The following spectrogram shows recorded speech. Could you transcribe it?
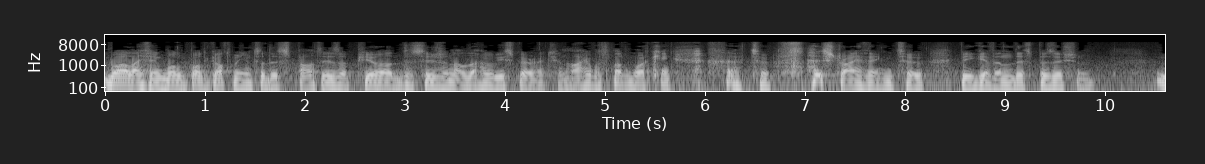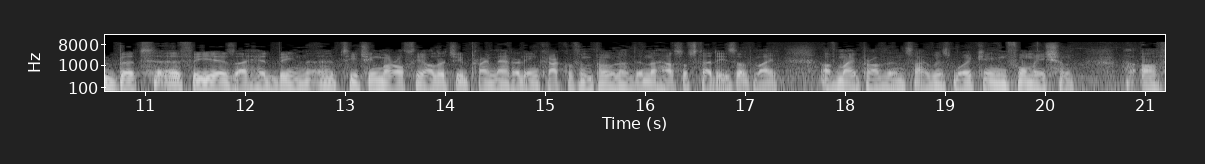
Well, I think what, what got me into this spot is a pure decision of the Holy Spirit. You know, I was not working to, striving to be given this position. But uh, for years I had been uh, teaching moral theology, primarily in Krakow in Poland, in the House of Studies of my, of my province. I was working in formation of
